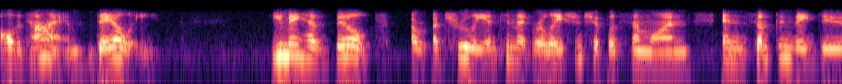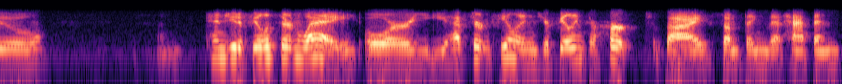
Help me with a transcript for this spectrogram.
all the time, daily. You may have built a, a truly intimate relationship with someone, and something they do um, tends you to feel a certain way, or you have certain feelings. Your feelings are hurt by something that happened.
